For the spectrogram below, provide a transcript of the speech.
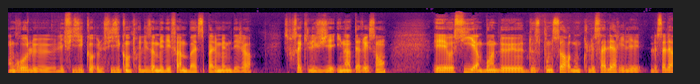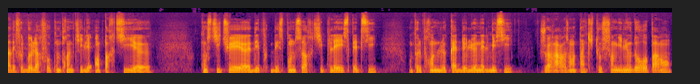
en gros, le, les physiques, le physique entre les hommes et les femmes, bah, c'est pas le même déjà. C'est pour ça qu'il est jugé inintéressant. Et aussi, il y a moins de, de sponsors. Donc, le salaire, il est, le salaire des footballeurs, il faut comprendre qu'il est en partie euh, constitué des, des sponsors type Lay's, Pepsi. On peut le prendre le cas de Lionel Messi, joueur argentin qui touche 100 millions d'euros par an.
